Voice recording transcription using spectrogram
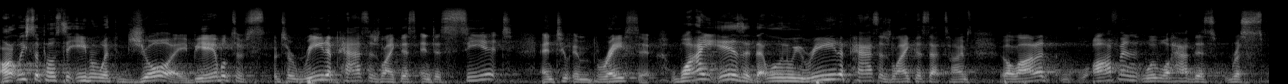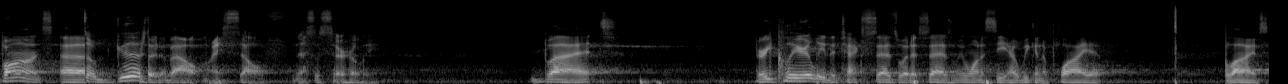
aren't we supposed to, even with joy, be able to, to read a passage like this and to see it and to embrace it? Why is it that when we read a passage like this at times, a lot of, often we will have this response of, so good about myself necessarily. But very clearly, the text says what it says, and we want to see how we can apply it lives.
